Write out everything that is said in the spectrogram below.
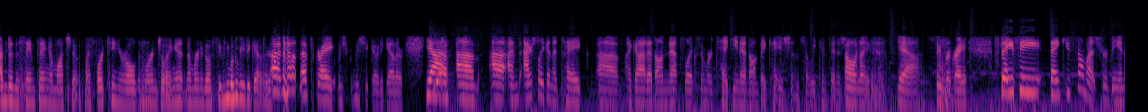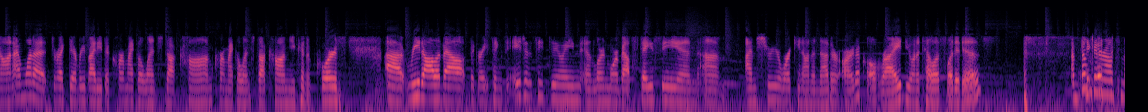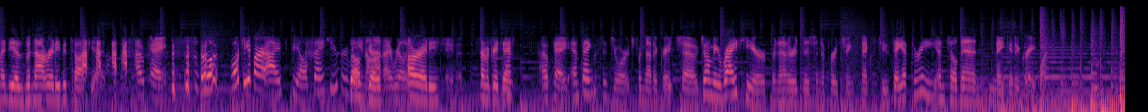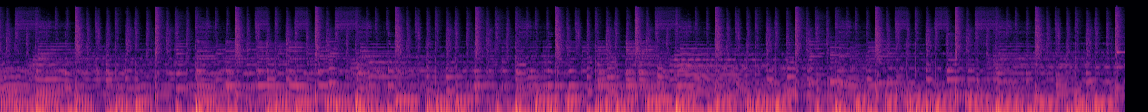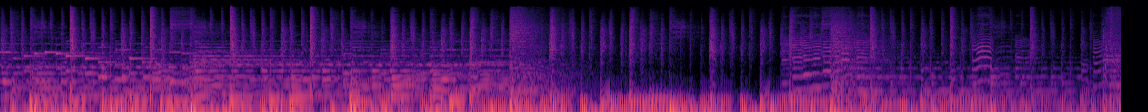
I'm doing the same thing. I'm watching it with my 14 year old, and we're enjoying it, and then we're going to go see the movie together. I know that's great. We should we should go together. Yeah, um, uh, I'm actually going to take. Um, I got it on Netflix, and we're taking it on vacation so we can finish. Oh, nice. it. Yeah, super great. Stacy, thank you so much for being on. I want to direct everybody to CarmichaelLynch.com. CarmichaelLynch.com. You can of course uh, read all about the great things the agency's doing and learn more about Stacy. And um, I'm sure you're working on another article, right? Do you want to tell us what it is? I'm kicking around some ideas, but not ready to talk yet. okay. we'll, we'll keep our eyes peeled. Thank you for Sounds being good. on. I really Alrighty. appreciate it. Have a great day. And, okay, and thanks to George for another great show. Join me right here for another edition of Purse Strings next Tuesday at 3. Until then, make it a great one.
